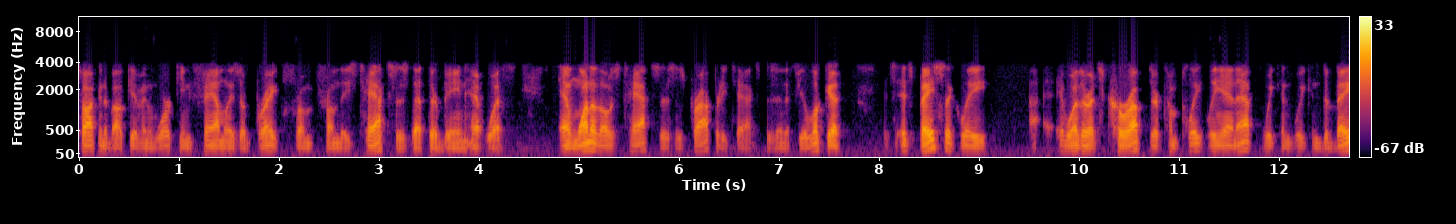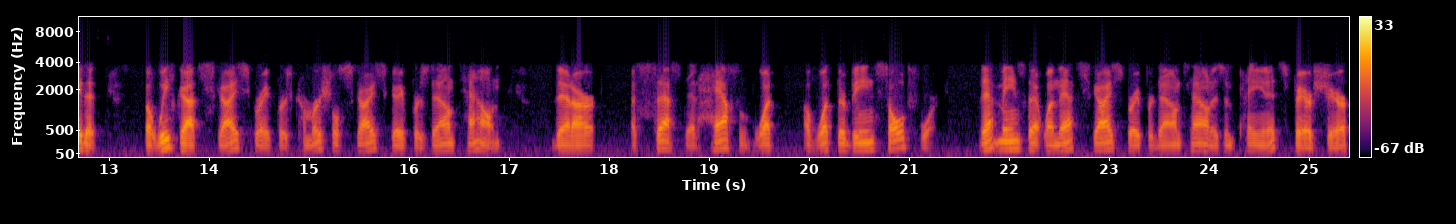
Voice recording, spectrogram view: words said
talking about giving working families a break from from these taxes that they're being hit with, and one of those taxes is property taxes. And if you look at, it's, it's basically whether it's corrupt or completely inept, we can we can debate it. But we've got skyscrapers, commercial skyscrapers downtown that are assessed at half of what of what they're being sold for. That means that when that skyscraper downtown isn't paying its fair share,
